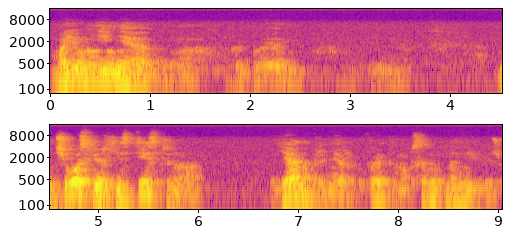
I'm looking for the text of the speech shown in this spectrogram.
мое мнение, как бы, ничего сверхъестественного я, например, в этом абсолютно не вижу.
